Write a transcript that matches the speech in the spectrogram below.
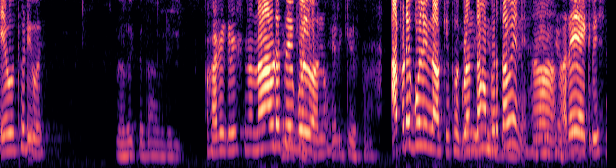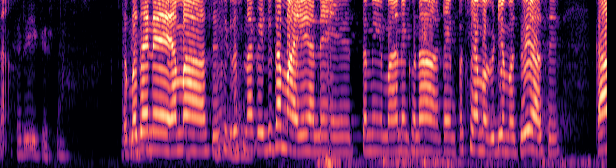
એવું થોડી હોય? હરે કદા આવડે હરે કૃષ્ણ ના આવડે તોય બોલવાનું. હરે કૃષ્ણ. આપણે બોલી નાખીએ ભગવાન તો સાંભળતા હોય ને? હા હરે કૃષ્ણ. હરે કૃષ્ણ. તો બધાને આમાં જય શ્રી કૃષ્ણ કહી દીધા માએ એ અને તમે માને ઘણા ટાઈમ પછી આમાં વિડીયોમાં જોયા હશે. કા?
